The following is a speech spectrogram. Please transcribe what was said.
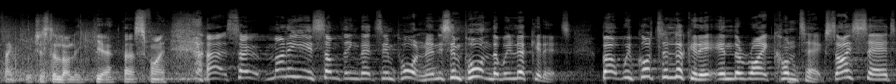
Thank you. Just a lolly. Yeah, that's fine. Uh, so, money is something that's important, and it's important that we look at it. But we've got to look at it in the right context. I said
